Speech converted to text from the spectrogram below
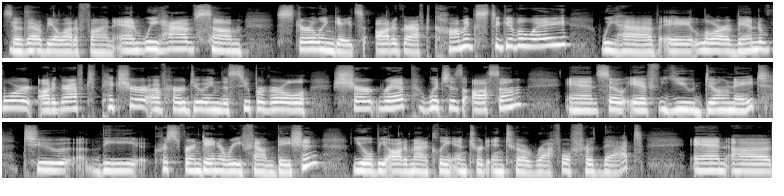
So mm-hmm. that'll be a lot of fun. And we have some Sterling Gates autographed comics to give away. We have a Laura Vandervoort autographed picture of her doing the Supergirl shirt rip, which is awesome. And so if you donate to the Christopher and Dana Reeve Foundation, you'll be automatically entered into a raffle for that. And uh,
